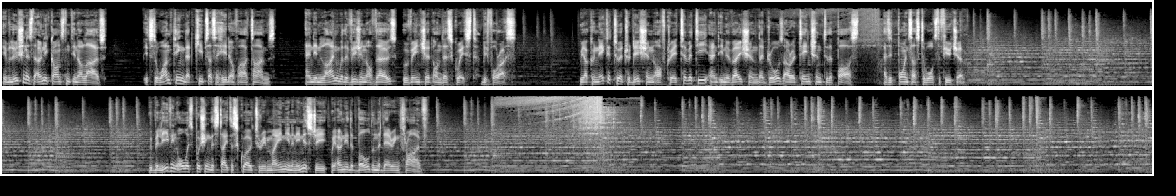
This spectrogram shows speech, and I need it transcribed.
Evolution is the only constant in our lives. It's the one thing that keeps us ahead of our times and in line with the vision of those who ventured on this quest before us. We are connected to a tradition of creativity and innovation that draws our attention to the past as it points us towards the future. We believe in always pushing the status quo to remain in an industry where only the bold and the daring thrive.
